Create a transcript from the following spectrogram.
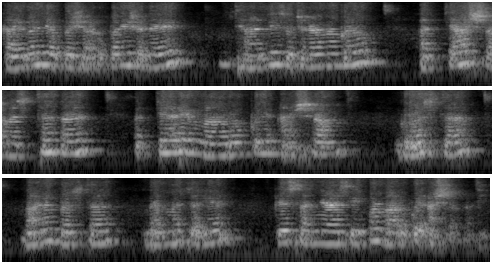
કૈવલ્ય ઉપનિષદ ઉપનિષદે ધ્યાનની સૂચનામાં કહ્યું અત્યાશ્રમસ્થ અત્યારે મારો કોઈ આશ્રમ ગૃહસ્થ વાનપ્રસ્થ બ્રહ્મચર્ય કે સંન્યાસી પણ મારો કોઈ આશ્રમ નથી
